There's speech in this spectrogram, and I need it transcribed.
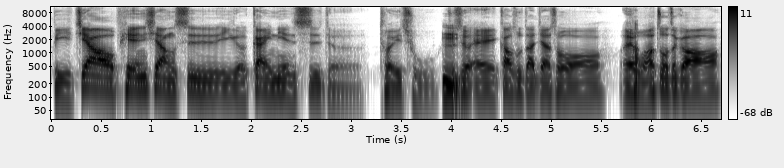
比较偏向是一个概念式的推出，嗯、就是哎，告诉大家说，哎，我要做这个哦，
